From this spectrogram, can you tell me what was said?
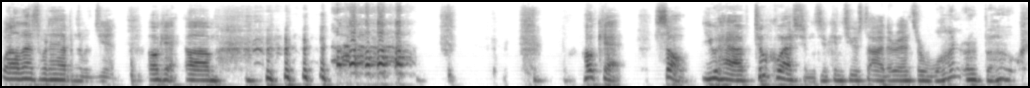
well, that's what happens with gin. Okay. Um. Okay, so you have two questions. You can choose to either answer one or both.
